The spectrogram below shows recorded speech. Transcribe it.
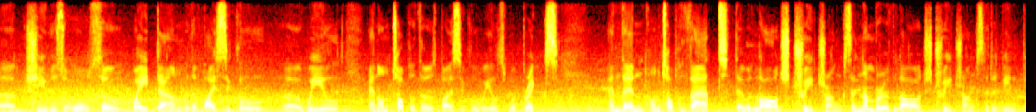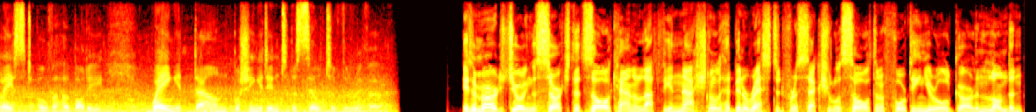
um, she was also weighed down with a bicycle uh, wheel, and on top of those bicycle wheels were bricks. And then on top of that, there were large tree trunks, a number of large tree trunks that had been placed over her body weighing it down, pushing it into the silt of the river. It emerged during the search that Zolkan, a Latvian national, had been arrested for a sexual assault on a 14 year old girl in London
